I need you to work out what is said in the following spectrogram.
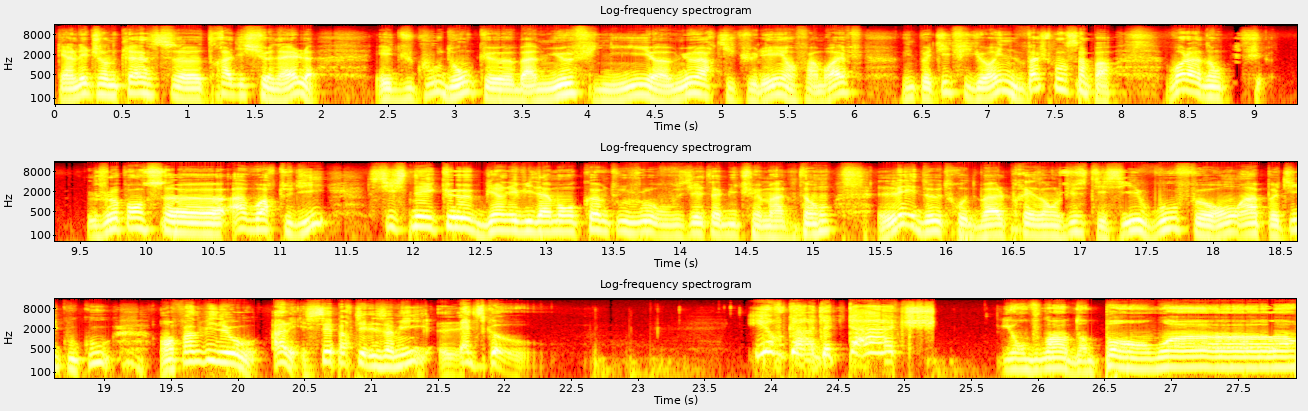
qu'un Legend Class euh, traditionnel, et du coup donc euh, bah, mieux fini, euh, mieux articulé, enfin bref, une petite figurine vachement sympa. Voilà donc je pense avoir tout dit, si ce n'est que, bien évidemment, comme toujours, vous y êtes habitué maintenant, les deux trous de balles présents juste ici vous feront un petit coucou en fin de vidéo. Allez, c'est parti les amis, let's go You've got the touch. You've got the power.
